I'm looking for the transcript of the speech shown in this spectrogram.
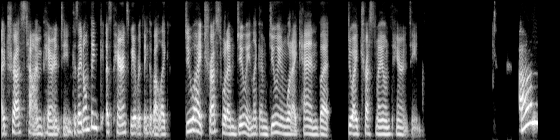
i trust how i'm parenting because i don't think as parents we ever think about like do i trust what i'm doing? Like i'm doing what i can but do i trust my own parenting? Um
